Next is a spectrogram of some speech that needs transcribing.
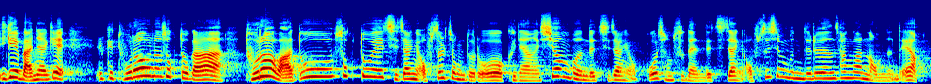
이게 만약에 이렇게 돌아오는 속도가 돌아와도 속도에 지장이 없을 정도로 그냥 시험 보는데 지장이 없고 점수 내는데 지장이 없으신 분들은 상관은 없는데요.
